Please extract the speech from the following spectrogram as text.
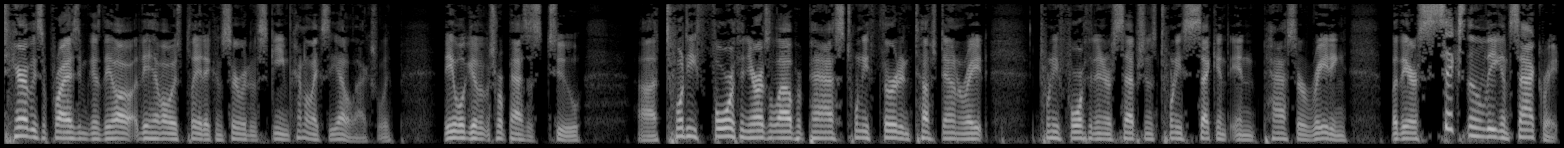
terribly surprising because they all, they have always played a conservative scheme, kind of like Seattle actually. They will give up short passes too. Uh, 24th in yards allowed per pass, 23rd in touchdown rate, 24th in interceptions, 22nd in passer rating, but they are sixth in the league in sack rate.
